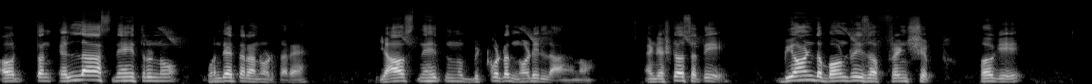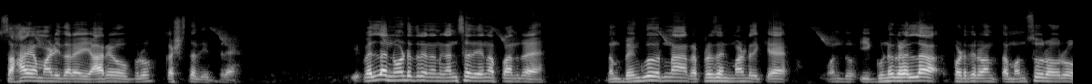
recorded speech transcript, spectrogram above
ಅವ್ರು ತನ್ನ ಎಲ್ಲ ಸ್ನೇಹಿತರನ್ನು ಒಂದೇ ಥರ ನೋಡ್ತಾರೆ. ಯಾವ ಸ್ನೇಹಿತನೂ ಬಿಟ್ಕೊಟ್ಟದ್ದು ನೋಡಿಲ್ಲ ನಾನು. ಆ್ಯಂಡ್ ಎಷ್ಟೋ ಸತಿ beyond the boundaries of friendship ಹೋಗಿ ಸಹಾಯ ಮಾಡಿದ್ದಾರೆ ಯಾರೇ ಒಬ್ಬರು ಕಷ್ಟದಲ್ಲಿದ್ದರೆ ಇವೆಲ್ಲ ನೋಡಿದ್ರೆ ನನಗೆ ಅನ್ಸೋದು ಏನಪ್ಪ ಅಂದರೆ ನಮ್ಮ ಬೆಂಗಳೂರನ್ನ ರೆಪ್ರೆಸೆಂಟ್ ಮಾಡೋದಕ್ಕೆ ಒಂದು ಈ ಗುಣಗಳೆಲ್ಲ ಪಡೆದಿರುವಂಥ ಮನ್ಸೂರ್ ಅವರು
